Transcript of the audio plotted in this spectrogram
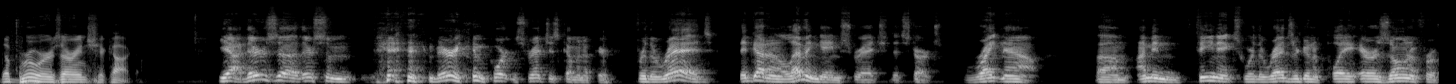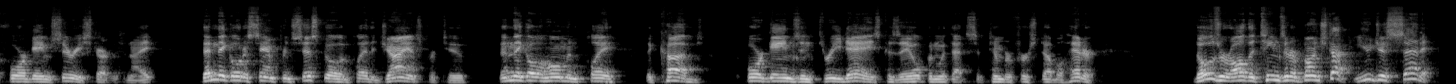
the Brewers are in Chicago. Yeah, there's uh, there's some very important stretches coming up here for the Reds. They've got an 11 game stretch that starts right now. Um, I'm in Phoenix where the Reds are going to play Arizona for a four game series starting tonight. Then they go to San Francisco and play the Giants for two. Then they go home and play the Cubs four games in three days because they open with that September 1st doubleheader. Those are all the teams that are bunched up. You just said it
